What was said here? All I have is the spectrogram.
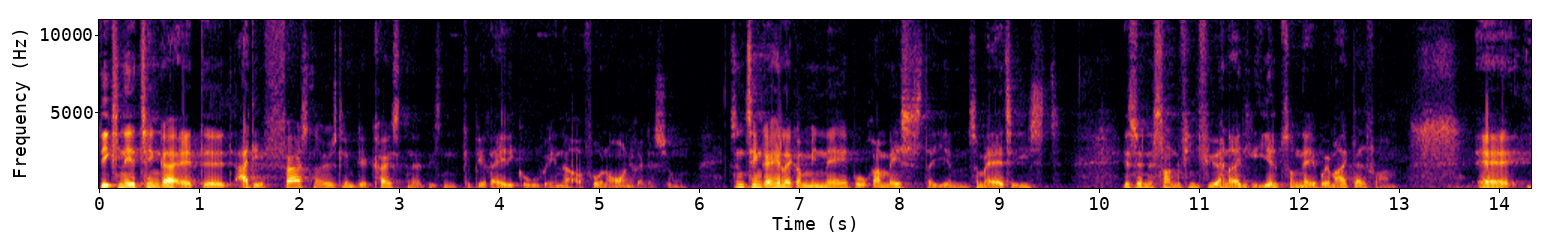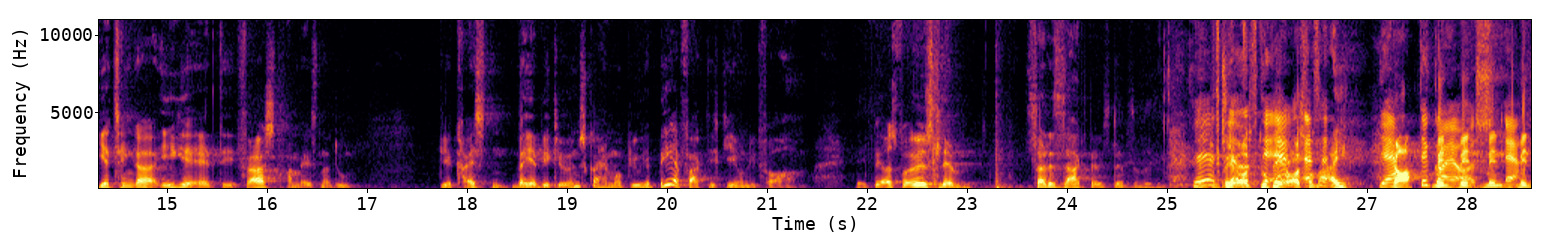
Det er ikke sådan, at jeg tænker, at øh, ah, det er først, når Øslem bliver kristen, at vi sådan kan blive rigtig gode venner og få en ordentlig relation. Sådan tænker jeg heller ikke om min nabo, Rames derhjemme, som er ateist. Jeg synes, han er sådan en fin fyr. Han er en rigtig hjælpsom nabo. Jeg er meget glad for ham. Uh, jeg tænker ikke, at det er først, Rames, når du bliver kristen, hvad jeg virkelig ønsker, han må blive. Jeg beder faktisk jævnligt for ham. Jeg beder også for Øslem. Så er det sagt. Det er jeg du beder også, du beder er- også for altså, mig. ja, det gør men, jeg men, også, Men, ja. men,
